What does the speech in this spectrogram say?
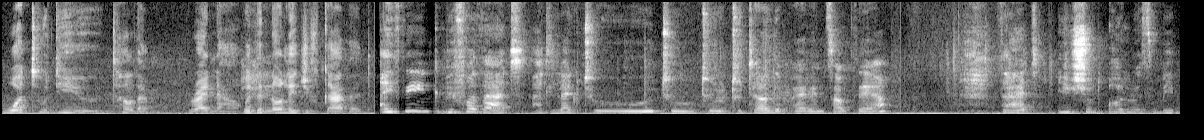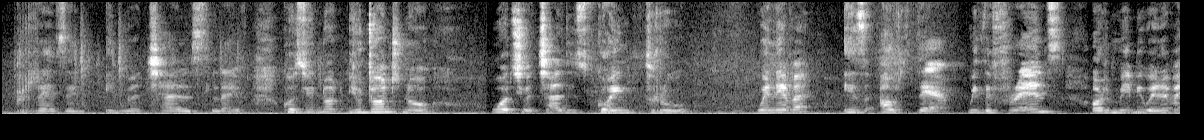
what would you tell them right now with the knowledge you've gathered? I think before that, I'd like to to to, to tell the parents out there that you should always be present in your child's life because you not you don't know what your child is going through whenever he's out there with the friends or maybe whenever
